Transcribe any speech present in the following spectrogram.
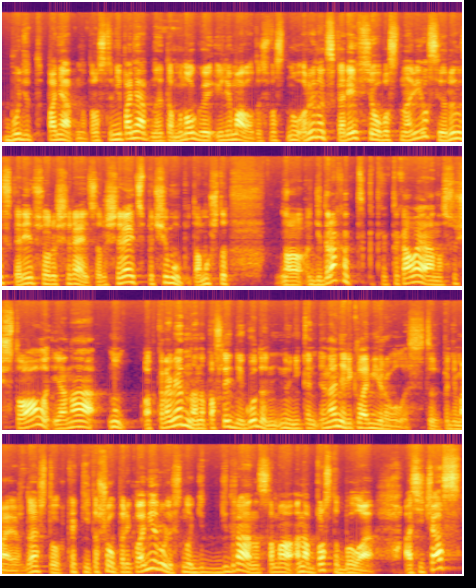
будет понятно, просто непонятно, это много или мало, то есть, ну, рынок, скорее всего, восстановился, и рынок, скорее всего, расширяется. Расширяется почему? Потому что э, гидра как, как таковая, она существовала, и она, ну, откровенно, на последние годы, ну, не, она не рекламировалась, ты понимаешь, да, что какие-то шоу порекламировались, но гидра, она сама, она просто была, а сейчас сейчас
